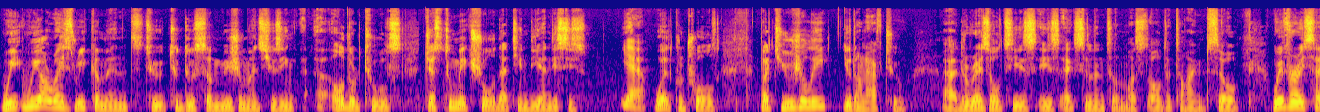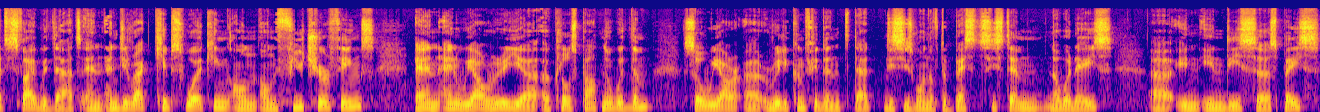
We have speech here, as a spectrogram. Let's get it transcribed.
We we always recommend to to do some measurements using uh, other tools just to make sure that in the end this is yeah well controlled. But usually you don't have to. Uh, the result is is excellent almost all the time. So we're very satisfied with that, and and Dirac keeps working on on future things, and and we are really a, a close partner with them. So we are uh, really confident that this is one of the best system nowadays in in this uh, space.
